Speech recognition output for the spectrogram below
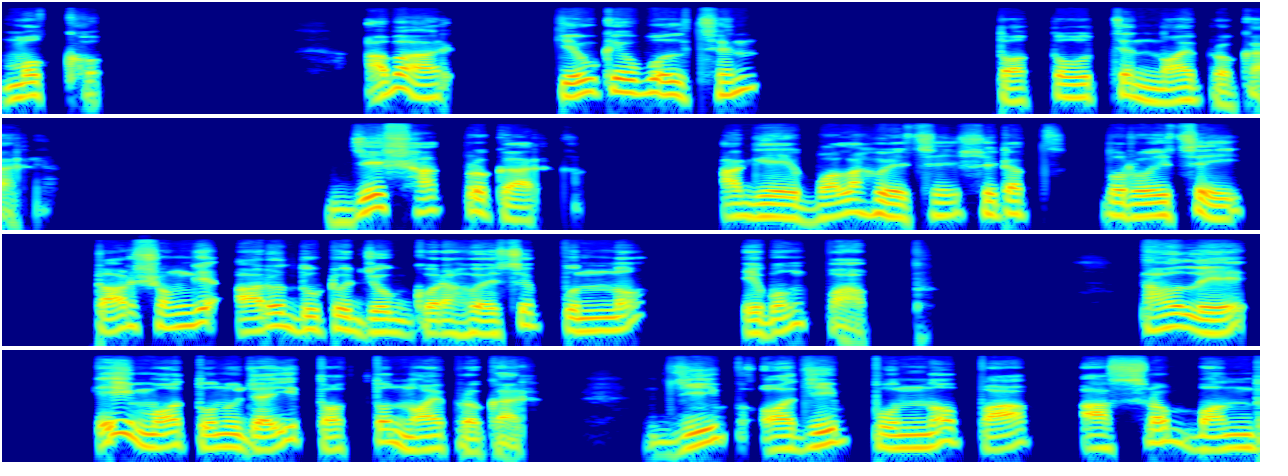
মোক্ষ। আবার কেউ কেউ বলছেন, তত্ত্ব হচ্ছে নয় প্রকার। যে সাত প্রকার আগে বলা হয়েছে, সেটা তো রয়েছেই। তার সঙ্গে আরও দুটো যোগ করা হয়েছে, পুণ্য এবং পাপ। তাহলে এই মত অনুযায়ী তত্ত্ব নয় প্রকার। জীব, অজীব, পুণ্য, পাপ, আশ্রব, বন্ধ,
